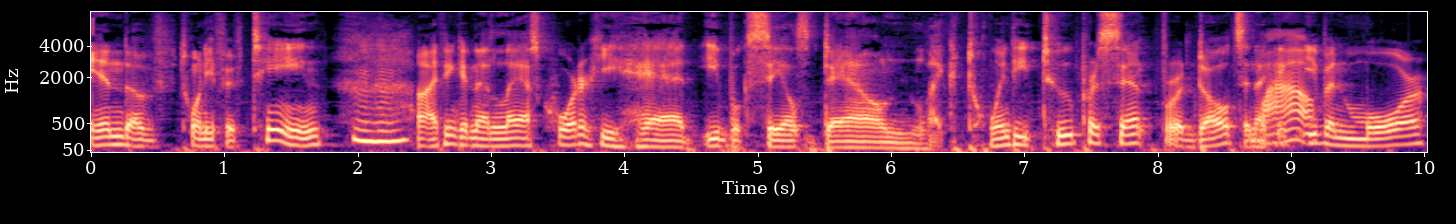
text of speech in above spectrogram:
end of 2015. Uh, I think in that last quarter he had ebook sales down like 22 percent for adults, and I think even more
